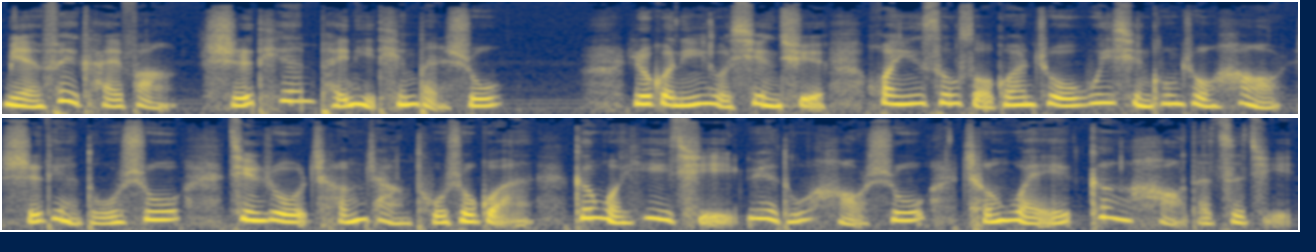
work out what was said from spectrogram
免费开放十天陪你听本书。如果您有兴趣，欢迎搜索关注微信公众号“十点读书”，进入成长图书馆，跟我一起阅读好书，成为更好的自己。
